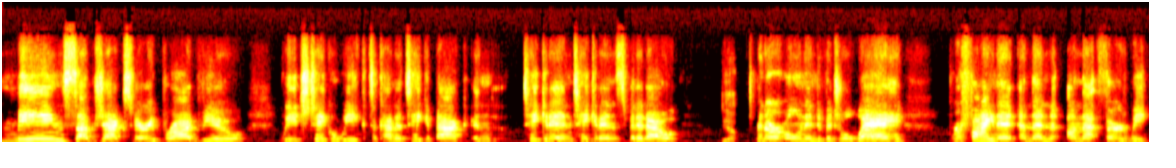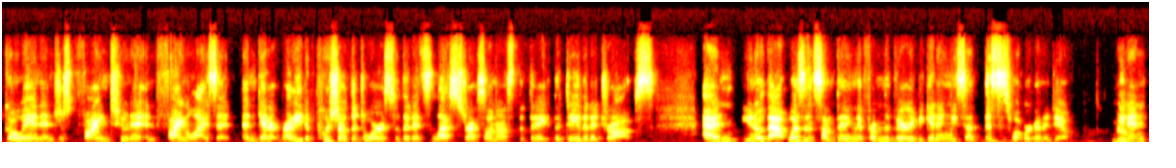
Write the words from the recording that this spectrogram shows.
main subjects very broad view. We each take a week to kind of take it back and take it in take it in spit it out yep. in our own individual way refine it and then on that third week go in and just fine tune it and finalize it and get it ready to push out the door so that it's less stress on us the day the day that it drops. And you know that wasn't something that from the very beginning we said this is what we're going to do no. we didn't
